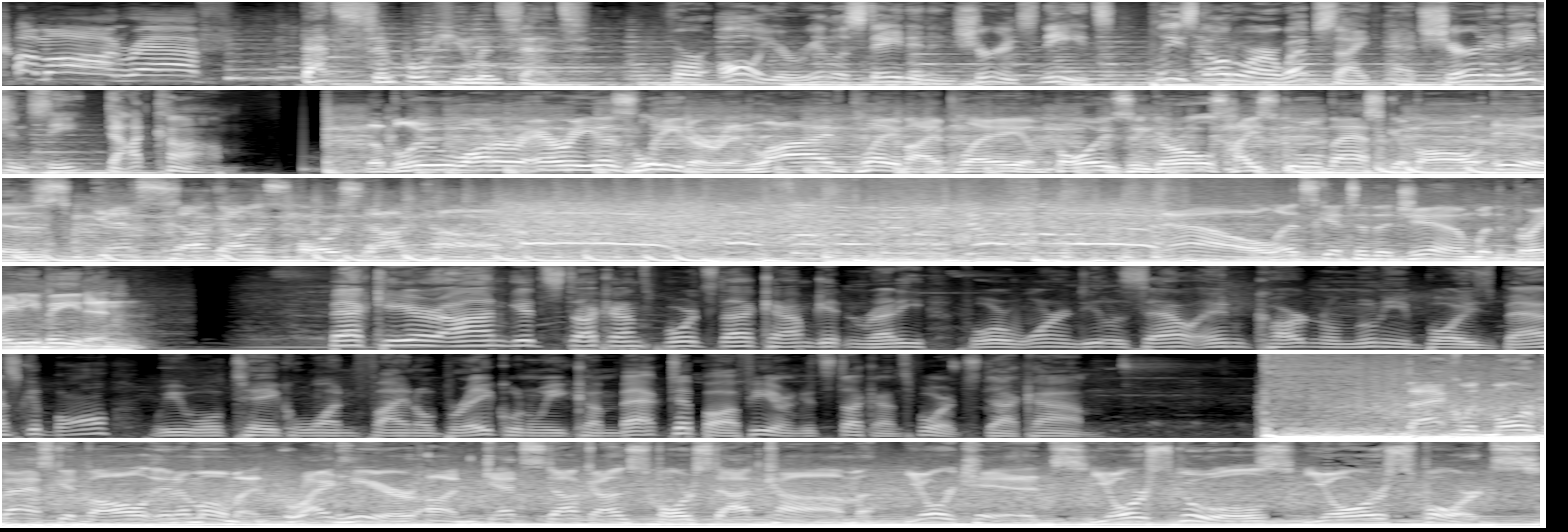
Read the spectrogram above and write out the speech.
come on, ref! That's simple human sense. For all your real estate and insurance needs, please go to our website at SheridanAgency.com. The Blue Water Area's leader in live play by play of boys and girls high school basketball is GetStuckOnSports.com. Now, let's get to the gym with Brady Beaton. Back here on GetStuckOnSports.com, getting ready for Warren De La Salle and Cardinal Mooney boys basketball. We will take one final break when we come back. Tip off here on GetStuckOnSports.com. Back with more basketball in a moment, right here on GetStuckOnSports.com. Your kids, your schools, your sports.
